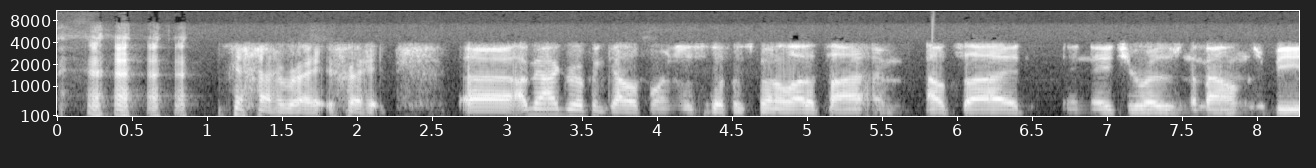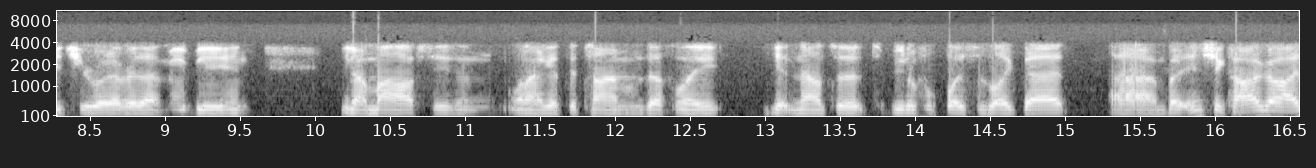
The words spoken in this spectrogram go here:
right, right. Uh, I mean, I grew up in California, so definitely spent a lot of time outside in nature, whether it's in the mountains or beach or whatever that may be. And you know, my off season, when I get the time, I'm definitely getting out to, to beautiful places like that. Um, but in Chicago, I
